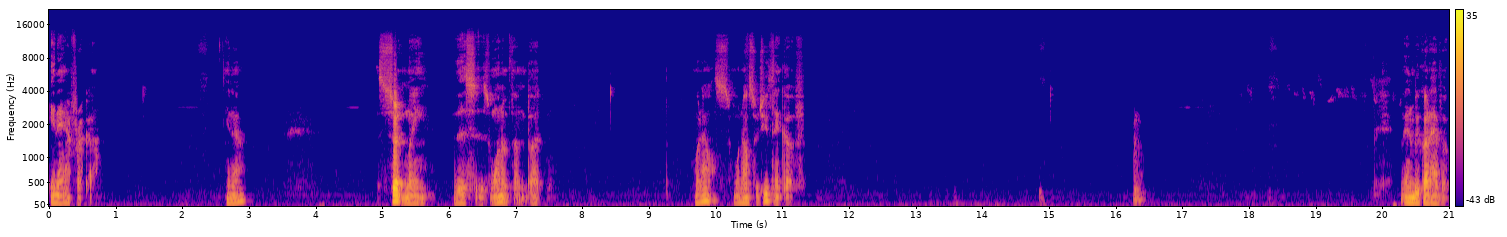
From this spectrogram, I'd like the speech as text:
in Africa? You know? Certainly, this is one of them, but what else? What else would you think of? And we've got to have a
